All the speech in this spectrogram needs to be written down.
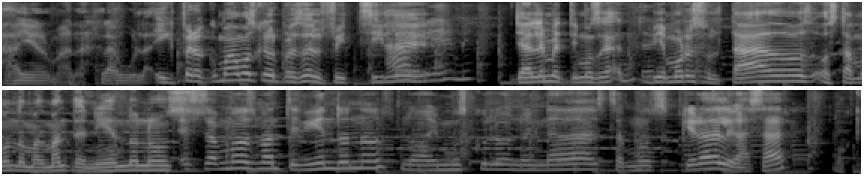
Ay, hermana, la gula. ¿Y pero cómo vamos con el proceso del fit? ¿Sí Ah, le- bien, bien. ¿Ya le metimos, vimos resultados o estamos nomás manteniéndonos? Estamos manteniéndonos, no hay músculo, no hay nada. Estamos. Quiero adelgazar, Ok.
